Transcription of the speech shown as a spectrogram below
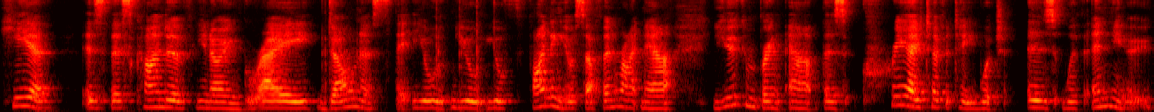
here is this kind of, you know, grey dullness that you, you, you're finding yourself in right now. You can bring out this creativity which is within you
